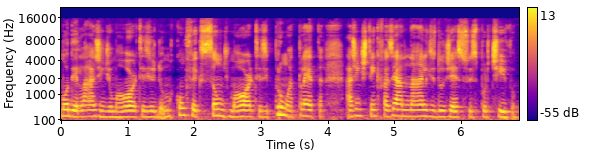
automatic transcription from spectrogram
modelagem de uma órtese, de uma confecção de uma órtese para um atleta, a gente tem que fazer a análise do gesto esportivo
